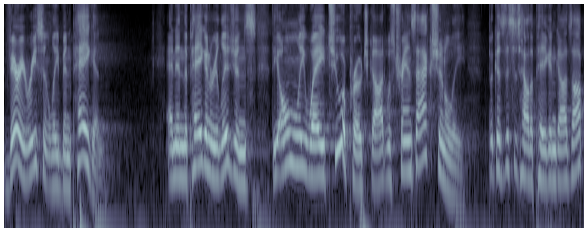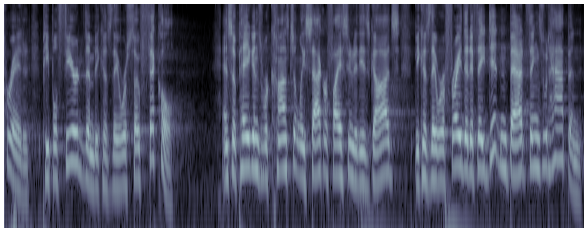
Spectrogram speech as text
very recently been pagan. And in the pagan religions, the only way to approach God was transactionally, because this is how the pagan gods operated. People feared them because they were so fickle. And so pagans were constantly sacrificing to these gods because they were afraid that if they didn't, bad things would happen.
